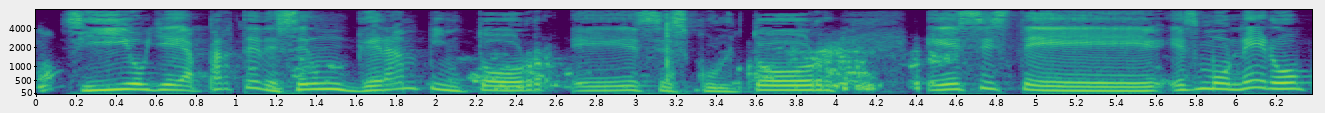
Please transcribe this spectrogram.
¿no? Sí, oye, aparte de ser un gran pintor, es escultor, es este, es monero,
